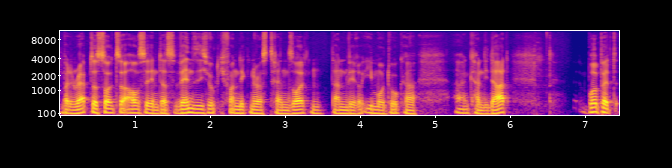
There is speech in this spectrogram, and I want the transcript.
Bei den Raptors soll es so aussehen, dass wenn sie sich wirklich von Nick Nurse trennen sollten, dann wäre Imodoka ein Kandidat. Bullpet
